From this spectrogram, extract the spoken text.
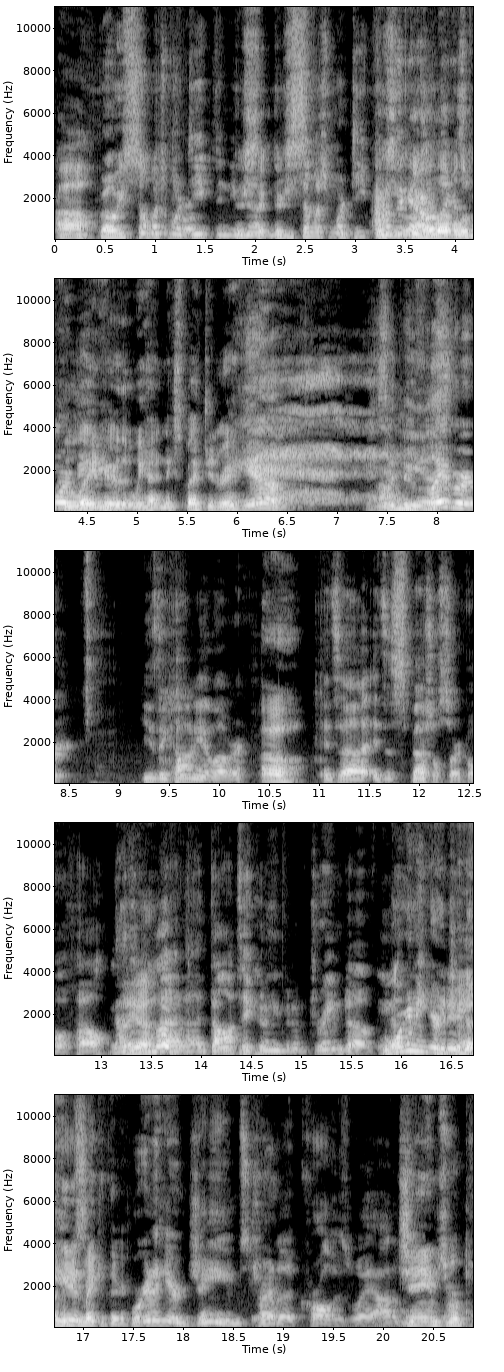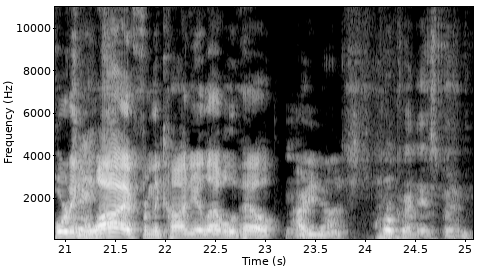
Oh, Bro, he's so much more deep than you There's know. so- there's- he's so much more deep I than don't you think- there's a don't level think of more Kool Aid here that we hadn't expected, Rick. Yeah. He's It's a new he is- flavor. He's a Kanye lover. Oh, It's a it's a special circle of hell Not Yeah. even that uh, Dante couldn't even have dreamed of. no, We're gonna hear he didn't, James. he didn't make it there. We're gonna hear James try to crawl his way out of James it. reporting James. live from the Kanye level of hell. How are you doing? Pro Kanye spin.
